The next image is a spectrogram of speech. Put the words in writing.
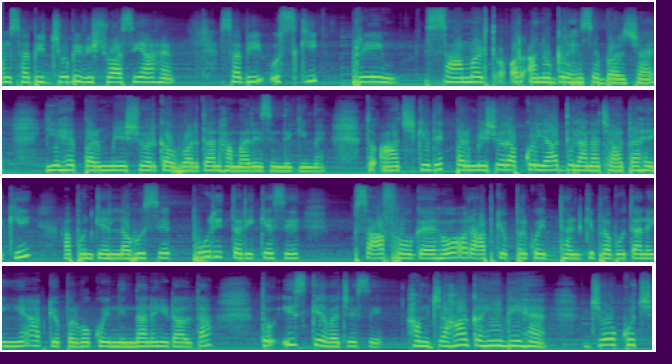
हम सभी जो भी विश्वासियाँ हैं, सभी उसकी प्रेम सामर्थ्य और अनुग्रह से बढ़ जाए। यह है परमेश्वर का वरदान हमारे ज़िंदगी में। तो आज के दिन परमेश्वर आपको याद दिलाना चाहता है कि आप उनके लहू से पूरी तरीके से साफ़ हो गए हो और आपके ऊपर कोई दंड की प्रभुता नहीं है, आपके ऊपर वो कोई निंदा नहीं डालता। तो इसके वजह से हम जहाँ कहीं भी हैं, जो कुछ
